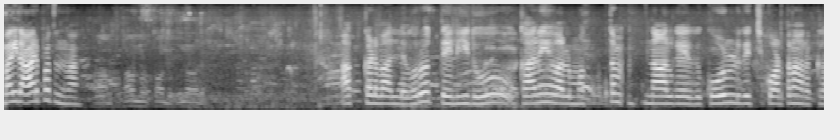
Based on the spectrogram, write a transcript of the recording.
మా ఇది ఆరిపోతుంది మా. అక్కడ వాళ్ళు ఎవరో తెలీదు కానీ వాళ్ళు మొత్తం నాలుగైదు కోళ్ళు తెచ్చి కొడుతున్నారు అక్కడ?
